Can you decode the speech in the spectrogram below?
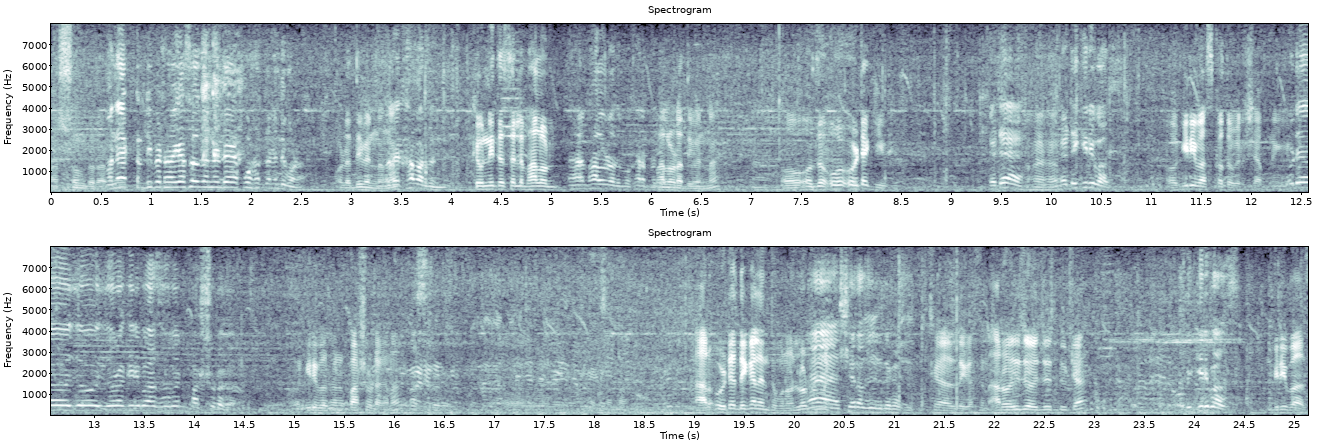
না, সুন্দর মানে একটা ডিবেট হয়ে গেছে ওই জন্য এটা পোষার জন্য দেবো না। ওটা দিবেন না খাবার জন্য কেউ নিতে চাইলে ভালো হ্যাঁ ভালোটা দেবো খারাপ ভালোটা দিবেন না? হ্যাঁ। ও ওইটা কি? এটা? হ্যাঁ, হ্যাঁ। এটা ও গিরিবাস কত করেছে আপনি? ওটা ওই যে জোড়া হবেন পাঁচশো টাকা। গিরিবাস মানে পাঁচশো টাকা না? আর ওইটা দেখালেন তো মনে লোট হ্যাঁ সেরা যদি দেখাচ্ছি। দেখেছেন আর ওই যে ওই যে দুইটা? ওটা গিরিবাজ। গিরিবাস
